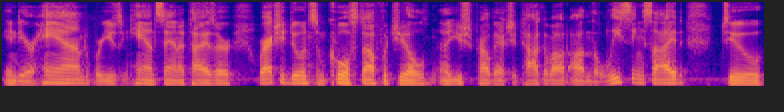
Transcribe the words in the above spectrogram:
into your hand. We're using hand sanitizer. We're actually doing some cool stuff which you'll uh, you should probably actually talk about on the leasing side to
